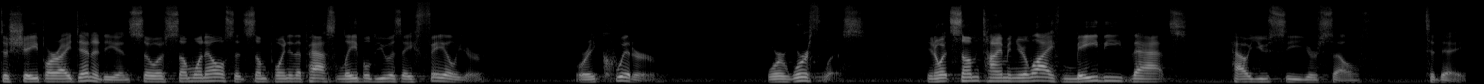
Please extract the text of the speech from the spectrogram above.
to shape our identity. And so, if someone else at some point in the past labeled you as a failure or a quitter or worthless, you know, at some time in your life, maybe that's how you see yourself today.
